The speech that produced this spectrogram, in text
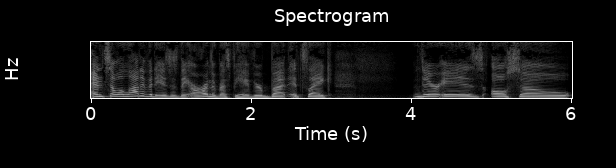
And so a lot of it is is they are on their best behavior, but it's like there is also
